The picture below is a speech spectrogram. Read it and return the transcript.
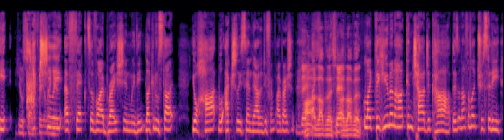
it He'll start actually it. affects a vibration within, like it'll start, your heart will actually send out a different vibration. Oh, I love this. I love it. Like the human heart can charge a car. There's enough electricity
